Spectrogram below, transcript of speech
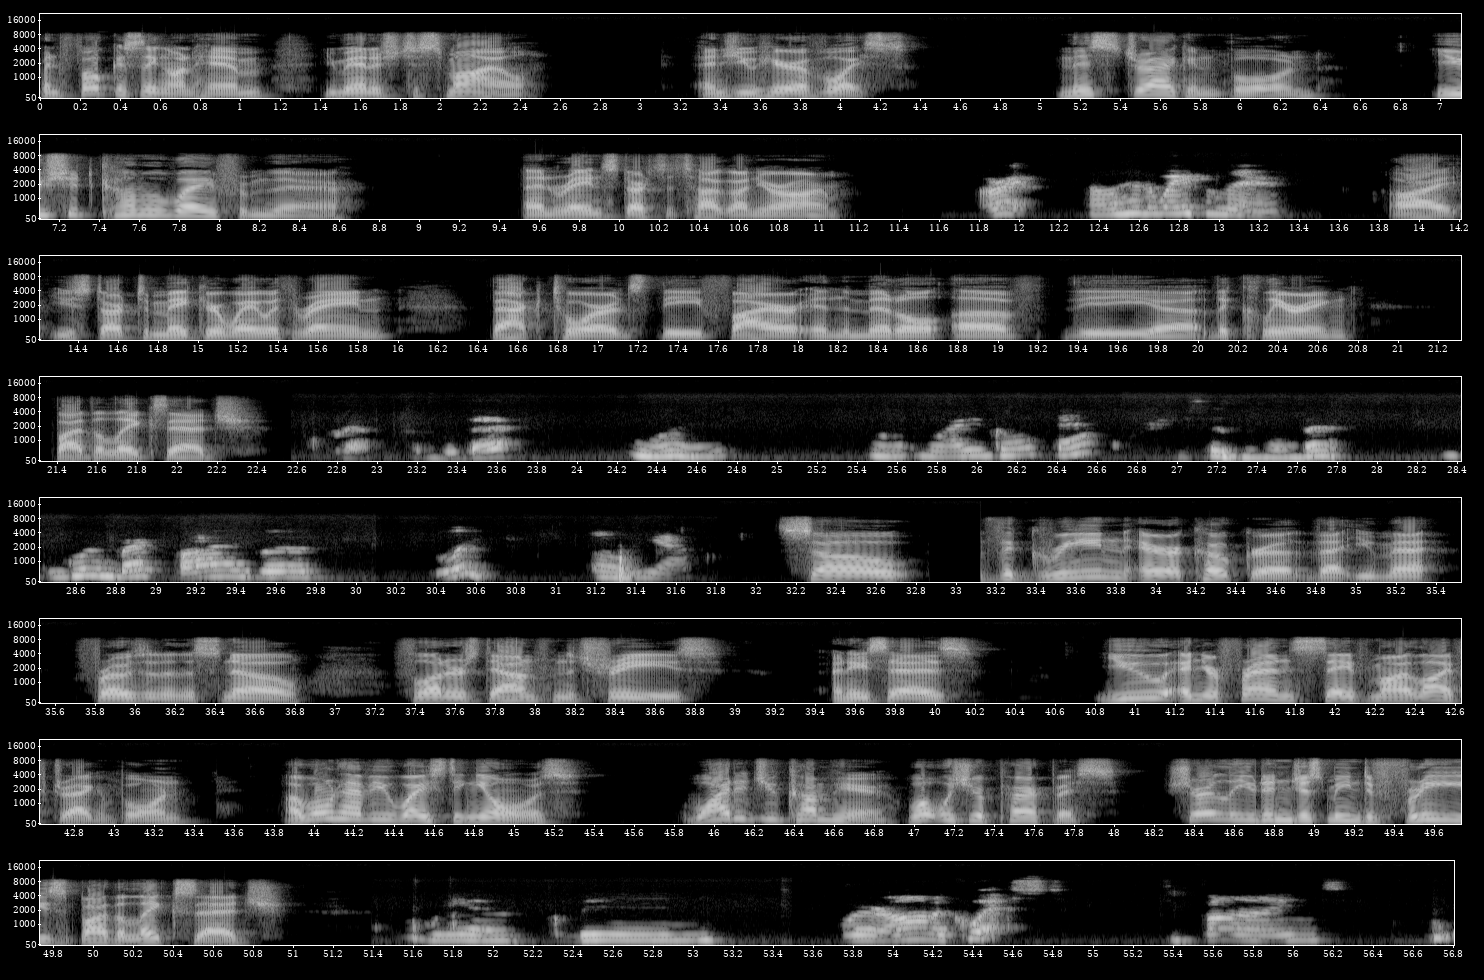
And focusing on him, you manage to smile, and you hear a voice. Miss Dragonborn, you should come away from there. And Rain starts to tug on your arm. All right, I'll head away from there. All right, you start to make your way with Rain back towards the fire in the middle of the uh, the clearing by the lake's edge. Come go back. What? Why why are you going back? She says we're going back. I'm going back by the lake. Oh, yeah. So the green Aarakocra that you met frozen in the snow flutters down from the trees, and he says, "You and your friends saved my life, Dragonborn. I won't have you wasting yours. Why did you come here? What was your purpose? Surely you didn't just mean to freeze by the lake's edge." We have been. We're on a quest to find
